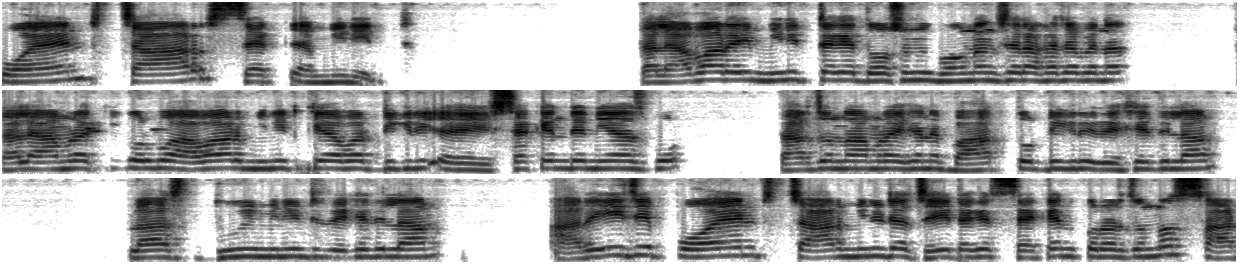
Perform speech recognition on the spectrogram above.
পয়েন্ট চার মিনিট। তাহলে আবার এই মিনিটটাকে দশমিক ভগ্নাংশে রাখা যাবে না। তাহলে আমরা কি করব? আবার মিনিটকে আবার ডিগ্রি এই সেকেন্ডে নিয়ে আসব। তার জন্য আমরা এখানে বাহাত্তর ডিগ্রি রেখে দিলাম প্লাস দুই মিনিট রেখে দিলাম। আর এই যে পয়েন্ট চার মিনিট আছে, এটাকে সেকেন্ড করার জন্য ষাট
